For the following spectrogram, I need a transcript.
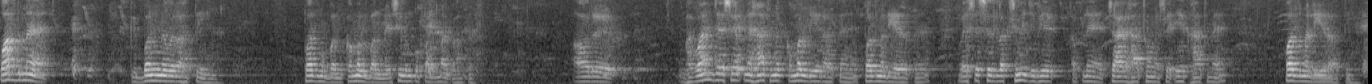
पद्म में के वन में वो रहते हैं। पद्म वन, कमल वन में, इसीलिए उनको पद्मा कहते हैं। और भगवान जैसे अपने हाथ में कमल लिए रहते हैं, पद्म लिए रहते हैं वैसे श्री लक्ष्मी जी भी अपने चार हाथों में से एक हाथ में पद्म लिए रहती हैं।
